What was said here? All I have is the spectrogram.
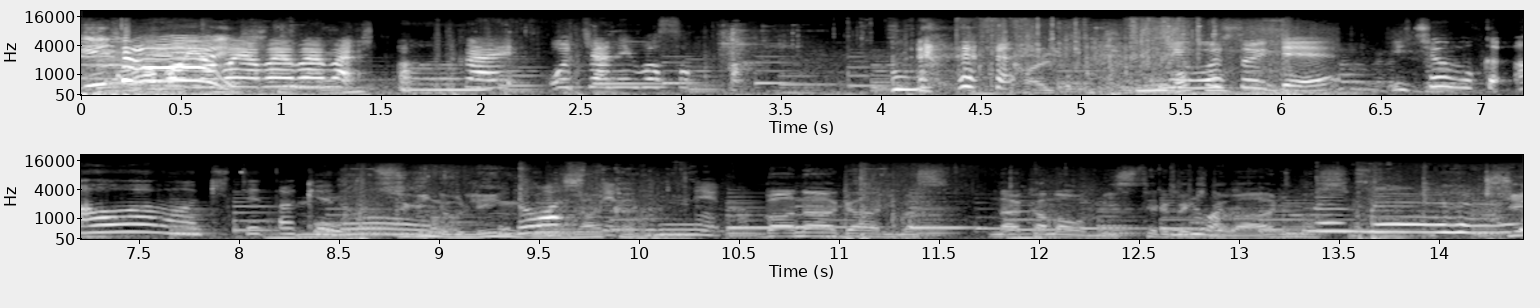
痛い。やばいやばいやばいやばい。あ一回お茶にごそった回復濁しといて。一応僕青アーマー着てたけどもう次のリング色の中はしてくねえか。バナーがあります。仲間を見捨てるべきではありません。ねシー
